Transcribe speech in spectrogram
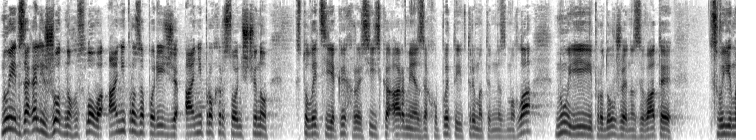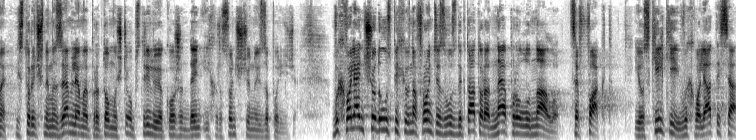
Ну і взагалі жодного слова ані про Запоріжжя, ані про Херсонщину, столиці яких російська армія захопити і втримати не змогла. Ну і продовжує називати своїми історичними землями, при тому, що обстрілює кожен день і Херсонщину, і Запоріжжя. Вихвалянь щодо успіхів на фронті з вуз диктатора не пролунало. Це факт. І оскільки вихвалятися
